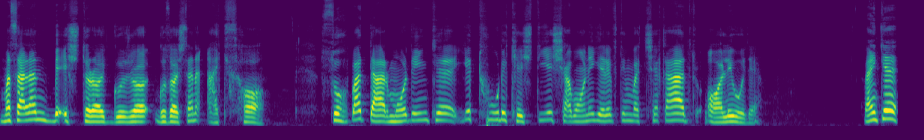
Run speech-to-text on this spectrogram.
مثلا به اشتراک گذاشتن عکس ها صحبت در مورد اینکه یه تور کشتی شبانه گرفتیم و چقدر عالی بوده. و اینکه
